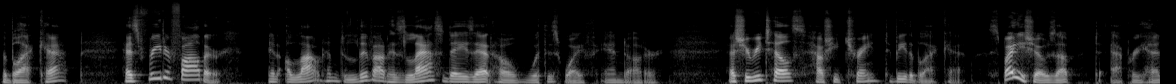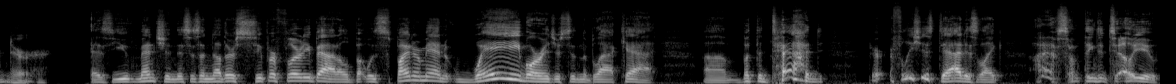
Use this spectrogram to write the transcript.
the black cat, has freed her father and allowed him to live out his last days at home with his wife and daughter. As she retells how she trained to be the black cat, Spidey shows up to apprehend her. As you've mentioned, this is another super flirty battle, but with Spider Man way more interested in the black cat. Um, but the dad, Felicia's dad, is like, I have something to tell you.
